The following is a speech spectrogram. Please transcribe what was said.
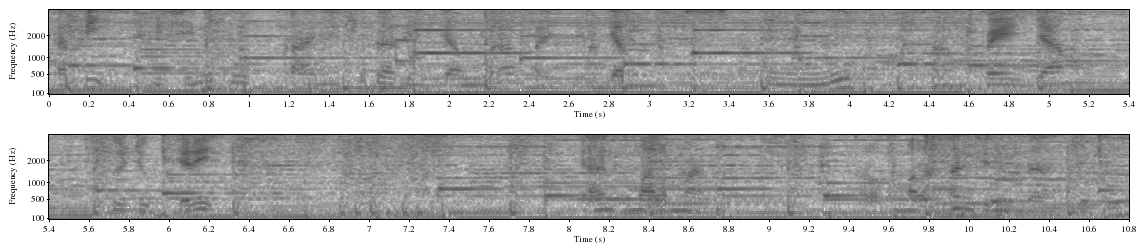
tapi di sini bukanya itu dari jam berapa ya? Jam 10 sampai jam 7 jadi jangan kemalaman. Kalau kemalaman sini udah tutup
